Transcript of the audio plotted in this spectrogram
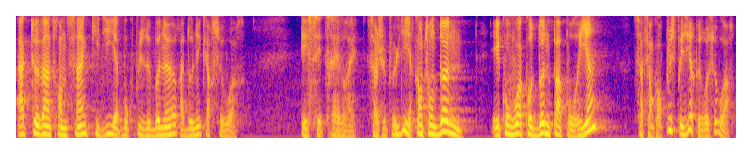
Acte 20, 35 qui dit « il y a beaucoup plus de bonheur à donner qu'à recevoir ». Et c'est très vrai, ça je peux le dire. Quand on donne et qu'on voit qu'on ne donne pas pour rien, ça fait encore plus plaisir que de recevoir.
